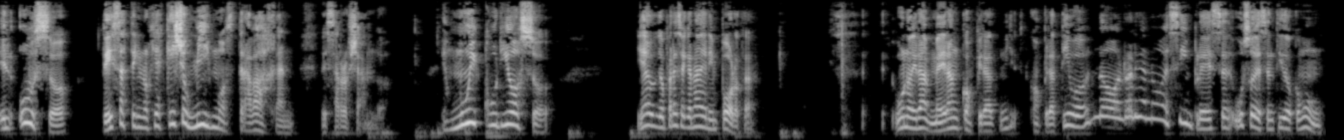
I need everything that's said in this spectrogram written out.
el uso de esas tecnologías que ellos mismos trabajan desarrollando. Es muy curioso. Y algo que parece que a nadie le importa. Uno dirá, me dirán conspirativo. No, en realidad no, es simple, es uso de sentido común.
